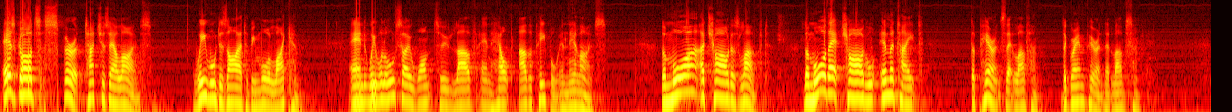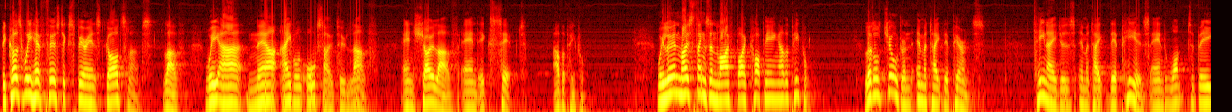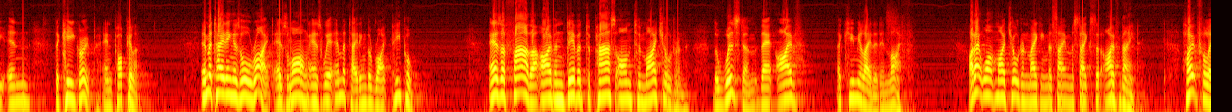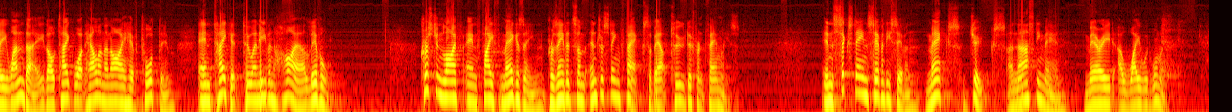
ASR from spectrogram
As God's Spirit touches our lives, we will desire to be more like Him. And we will also want to love and help other people in their lives. The more a child is loved, the more that child will imitate the parents that love him, the grandparent that loves him. Because we have first experienced God's loves, love, we are now able also to love and show love and accept other people. We learn most things in life by copying other people. Little children imitate their parents. Teenagers imitate their peers and want to be in the key group and popular. Imitating is all right as long as we're imitating the right people. As a father, I've endeavored to pass on to my children the wisdom that I've accumulated in life. I don't want my children making the same mistakes that I've made. Hopefully, one day they'll take what Helen and I have taught them and take it to an even higher level. Christian Life and Faith magazine presented some interesting facts about two different families. In 1677, Max Jukes, a nasty man, married a wayward woman.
